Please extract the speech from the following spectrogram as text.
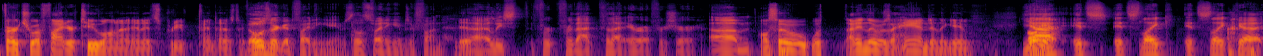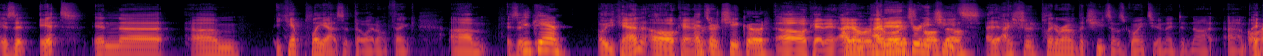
Virtua Fighter 2 on it, and it's pretty fantastic. Those are good fighting games. Those fighting games are fun. Yeah. Uh, at least for, for that for that era for sure. Um, Also, what I didn't know there was a hand in the game. yeah, yeah. it's it's like it's like uh, is it it in uh, um you can't play as it though I don't think. Um, is it you can Oh, you can. Oh, okay. I never enter a got- cheat code. Oh, okay. I didn't, I I don't didn't, I didn't enter any called, cheats. I, I should have played around with the cheats. I was going to, and I did not. Um, I I did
